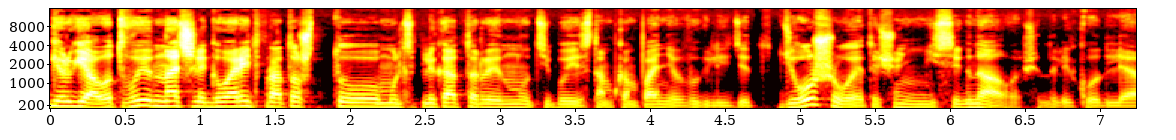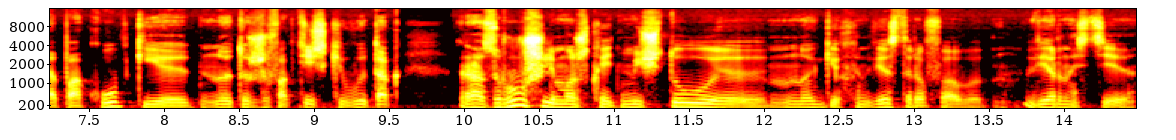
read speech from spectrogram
Георгий, а вот вы начали говорить про то, что мультипликаторы, ну, типа, если там компания выглядит дешево, это еще не сигнал вообще далеко для покупки. Ну, это же фактически вы так разрушили, можно сказать, мечту э, многих инвесторов о верности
